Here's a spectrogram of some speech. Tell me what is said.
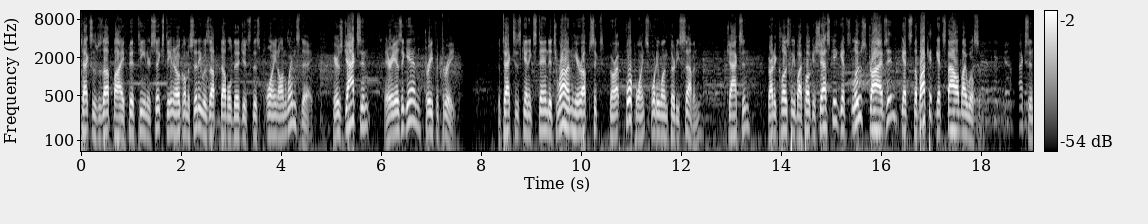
Texas was up by 15 or 16, and Oklahoma City was up double digits this point on Wednesday. Here's Jackson. There he is again, three for three. The Texas can extend its run here up six or up four points, 41-37. Jackson, guarded closely by Pokusevski, gets loose, drives in, gets the bucket, gets fouled by Wilson. Jackson.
